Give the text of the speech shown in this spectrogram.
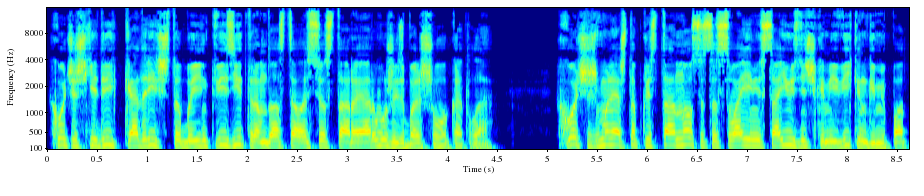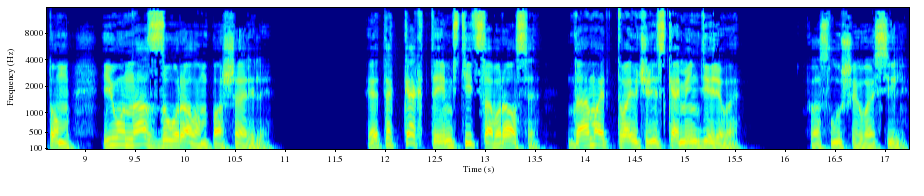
Хочешь ядрить-кадрить, чтобы инквизиторам досталось все старое оружие из большого котла?» Хочешь, мля, чтоб крестоносцы со своими союзничками-викингами потом и у нас за Уралом пошарили? Это как ты мстить собрался? Да мать твою через камень дерева!» «Послушай, Василь,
